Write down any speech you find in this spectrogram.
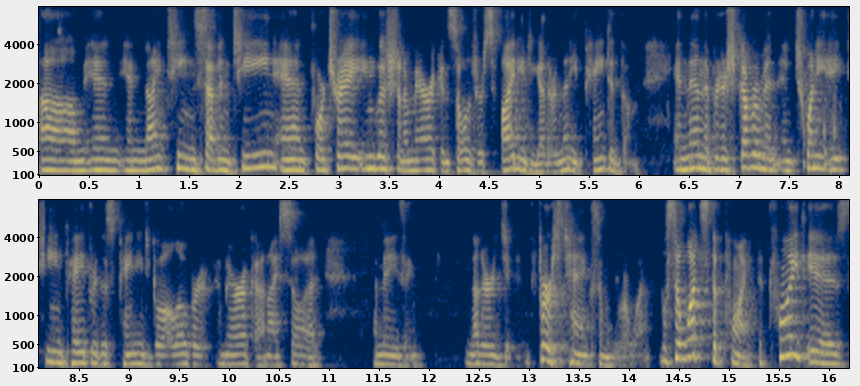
um, in, in 1917 and portray English and American soldiers fighting together. And then he painted them. And then the British government in 2018 paid for this painting to go all over America. And I saw it. Amazing. Another first tanks in World War One. Well, so what's the point? The point is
